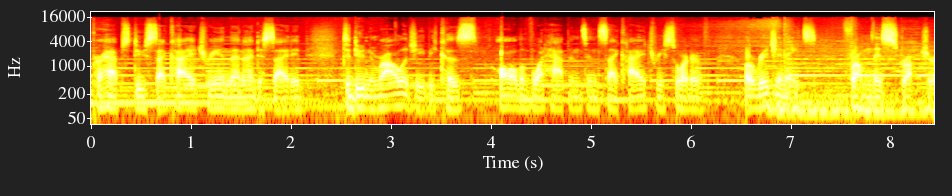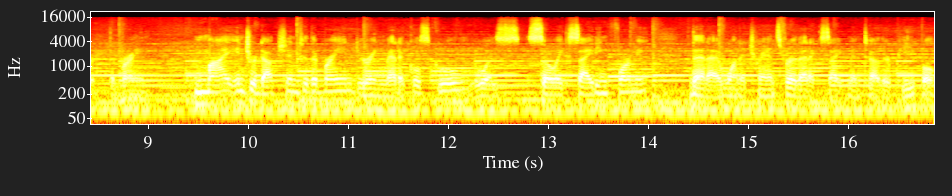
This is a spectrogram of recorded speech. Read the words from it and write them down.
perhaps do psychiatry, and then I decided to do neurology because all of what happens in psychiatry sort of originates from this structure, the brain. My introduction to the brain during medical school was so exciting for me that I want to transfer that excitement to other people.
